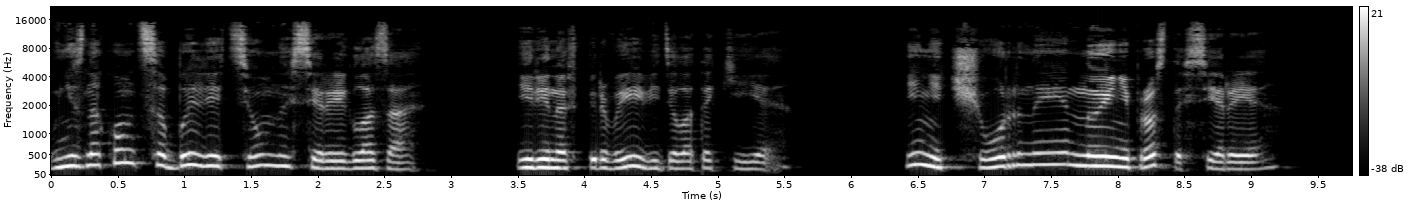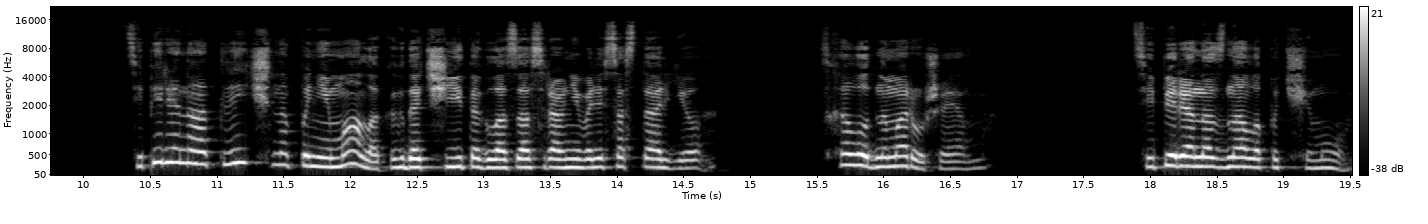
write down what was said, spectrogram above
У незнакомца были темно-серые глаза. Ирина впервые видела такие. И не черные, но и не просто серые. Теперь она отлично понимала, когда чьи-то глаза сравнивали со сталью, с холодным оружием. Теперь она знала, почему.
